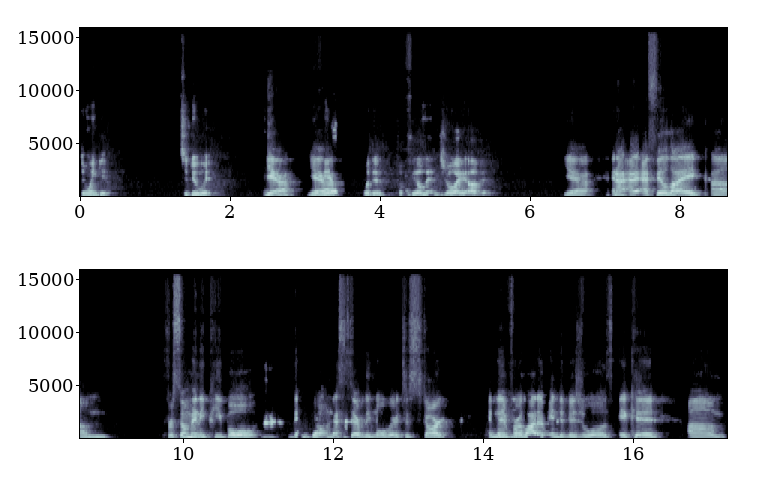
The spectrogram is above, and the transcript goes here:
doing it to do it. Yeah, yeah. yeah for the fulfillment and joy of it. Yeah, and I, I feel like um, for so many people, they don't necessarily know where to start, and then mm-hmm. for a lot of individuals, it could, um,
